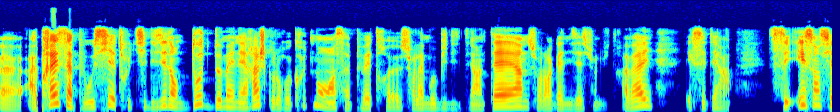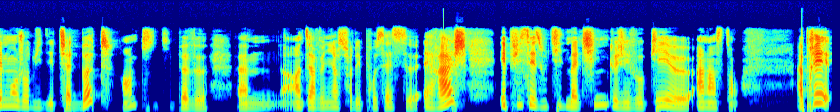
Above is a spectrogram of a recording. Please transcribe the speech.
Heu, après, ça peut aussi être utilisé dans d'autres domaines RH que le recrutement, hein. Ça peut être, sur la mobilité interne, sur l'organisation du travail et cetera. C'est essentiellement aujourd'hui des chatbots, hein, qui peuvent, intervenir sur les process, RH et puis ces outils de matching que j'évoquais, à l'instant. Après,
